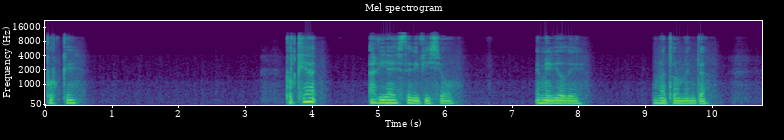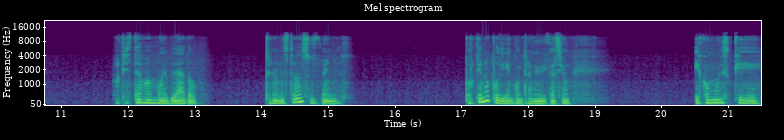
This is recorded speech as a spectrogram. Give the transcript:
¿Por qué? ¿Por qué había este edificio en medio de una tormenta? Porque estaba amueblado, pero no estaban sus dueños. ¿Por qué no podía encontrar mi ubicación? ¿Y cómo es que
